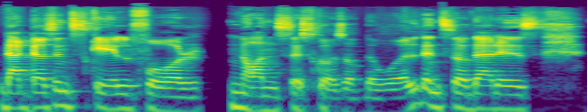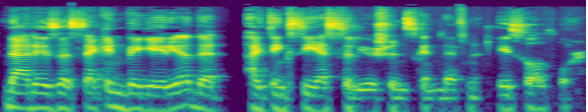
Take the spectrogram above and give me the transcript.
that doesn't scale for non Cisco's of the world. And so that is that is a second big area that I think CS solutions can definitely solve for.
